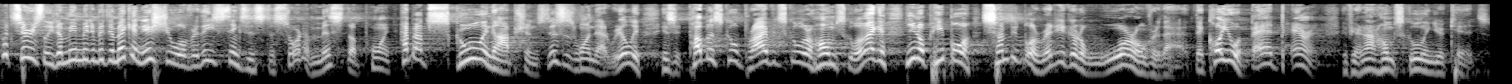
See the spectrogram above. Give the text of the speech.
but seriously, I mean, to make an issue over these things is to sort of miss the point. How about schooling options? This is one that really is it public school, private school, or homeschool? Like, you know, people, some people are ready to go to war over that. They call you a bad parent if you're not homeschooling your kids.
